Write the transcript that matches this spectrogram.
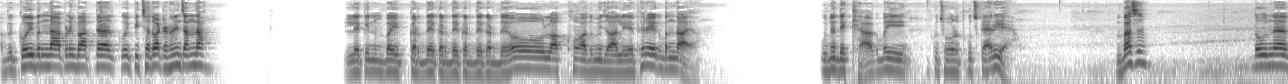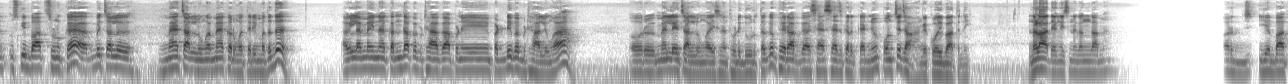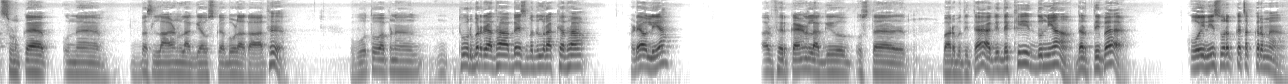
अब कोई बंदा अपनी बात कोई पीछे तो हटना नहीं चाहता लेकिन भाई कर दे कर दे कर दे कर दे ओ, लाखों आदमी जा लिए, फिर एक बंदा आया। उसने देखा कि भाई कुछ और कुछ कह रही है। बस तो उन्हें उसकी बात सुन के भाई चल, मैं चल लूँगा, मैं करूँगा तेरी मदद। अगले मैं इन्हें कंधा पे बिठा कर अपनी पड्डी पे बिठा लूँगा। और मैं ले चल लूँगा इसने थोड़ी दूर तक, फिर आगे सहज सहज करके न्यू पहुँचे जाएँगे, कोई बात नहीं। नड़ा देंगे इसने गंगा में। और ये बात सुन के उन्हें बस लाण लग गया उसका बोड़ा का हाथ। वो तो अपना ठूर भर रहा था, बेस बदल रखा था, खड़ा हो लिया। और फिर कहने लग गई उस पार्वती तय कि देखी दुनिया धरती पे, कोई नहीं स्वर्ग के चक्कर में।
